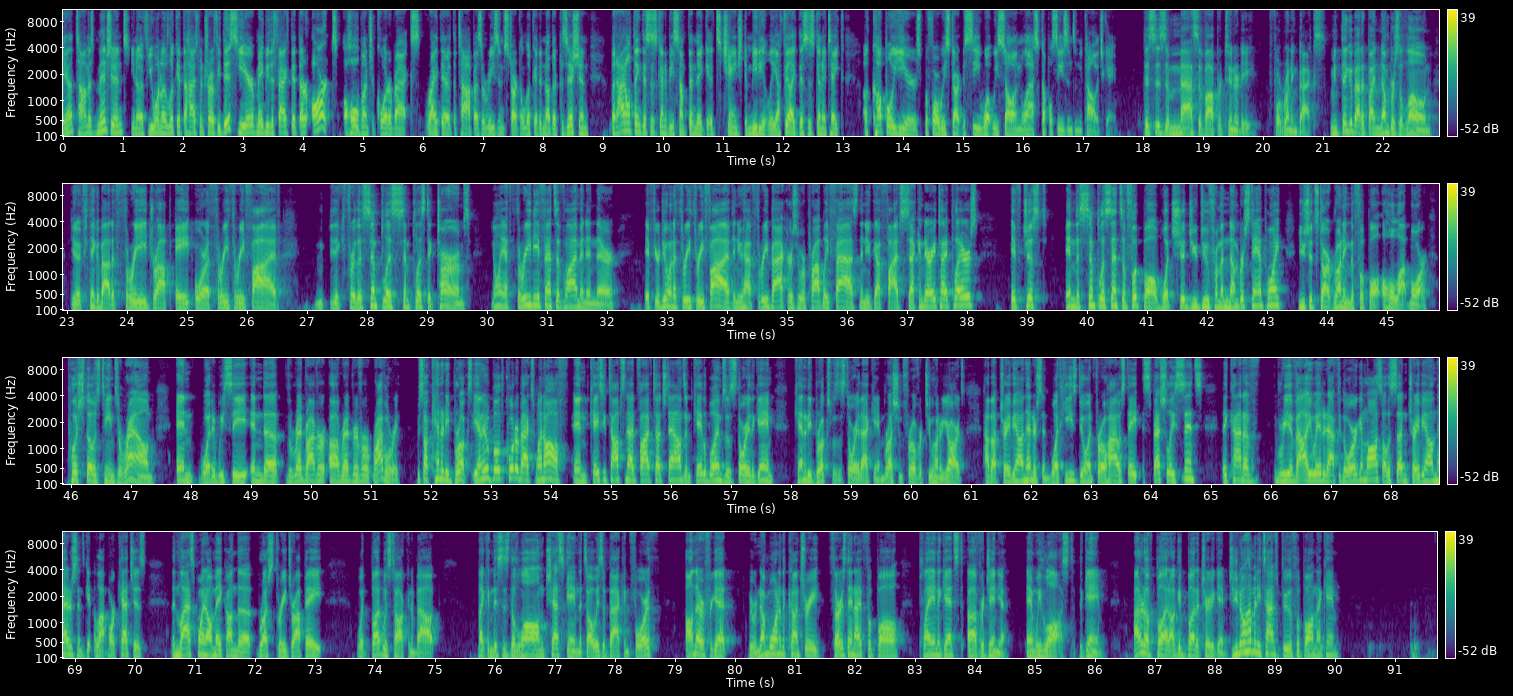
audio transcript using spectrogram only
Yeah, Tom has mentioned, you know, if you want to look at the Heisman Trophy this year, maybe the fact that there aren't a whole bunch of quarterbacks right there at the top as a reason to start to look at another position. But I don't think this is going to be something that gets changed immediately. I feel like this is going to take a couple years before we start to see what we saw in the last couple seasons in the college game. This is a massive opportunity for running backs. I mean, think about it by numbers alone. You know, if you think about a three drop eight or a three three five, for the simplest simplistic terms you only have three defensive linemen in there. If you're doing a three-three-five, then you have three backers who are probably fast. Then you've got five secondary type players. If just in the simplest sense of football, what should you do from a number standpoint? You should start running the football a whole lot more. Push those teams around. And what did we see in the the Red River uh, Red River rivalry? We saw Kennedy Brooks. Yeah, I know both quarterbacks went off, and Casey Thompson had five touchdowns, and Caleb Williams was the story of the game. Kennedy Brooks was the story of that game, rushing for over 200 yards. How about TreVeyon Henderson? What he's doing for Ohio State, especially since they kind of reevaluated after the Oregon loss. All of a sudden, TreVeyon Henderson's getting a lot more catches. And last point I'll make on the rush three, drop eight, what Bud was talking about, like, and this is the long chess game that's always a back and forth. I'll never forget, we were number one in the country, Thursday night football, playing against uh, Virginia, and we lost the game. I don't know if Bud, I'll give Bud a trivia game. Do you know how many times we threw the football in that game?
